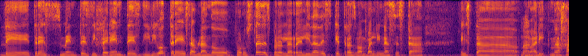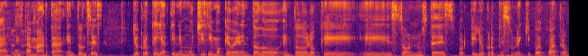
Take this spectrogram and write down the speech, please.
de tres mentes diferentes, y digo tres hablando por ustedes, pero la realidad es que tras bambalinas está, está, Marta. Mari- ajá, está Marta. Entonces, yo creo que ya tiene muchísimo que ver en todo, en todo lo que eh, son ustedes, porque yo creo que es un equipo de cuatro.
